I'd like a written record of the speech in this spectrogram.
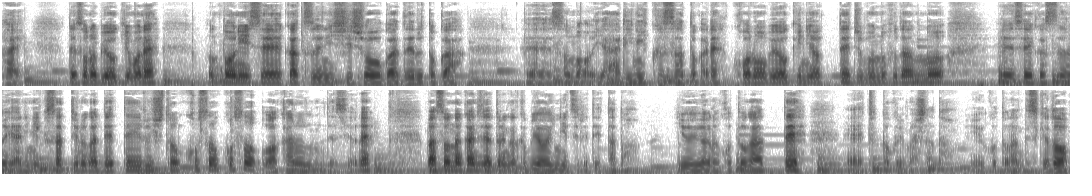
はい。でその病気もね本当に生活に支障が出るとか、えーそのやりにくさとかねこの病気によって自分の普段のえー生活でのやりにくさっていうのが出ている人こそこそ分かるんですよね。まあそんな感じでとにかく病院に連れて行ったというようなことがあって、えーちょっと遅れましたということなんですけど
